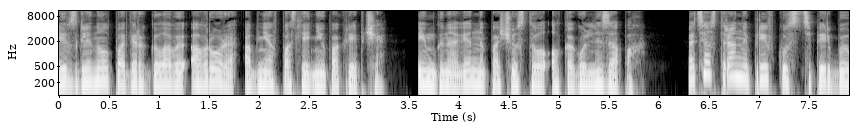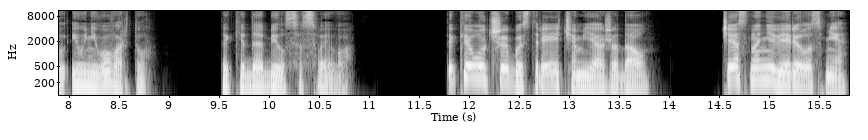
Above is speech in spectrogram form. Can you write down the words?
и взглянул поверх головы Авроры, обняв последнюю покрепче, и мгновенно почувствовал алкогольный запах. Хотя странный привкус теперь был и у него во рту. Таки добился своего. Таки лучше и быстрее, чем я ожидал. Честно, не верилось мне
